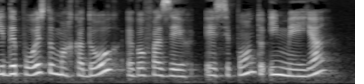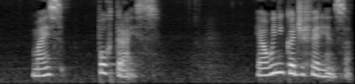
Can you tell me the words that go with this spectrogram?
E depois do marcador, eu vou fazer esse ponto em meia, mas por trás. É a única diferença.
